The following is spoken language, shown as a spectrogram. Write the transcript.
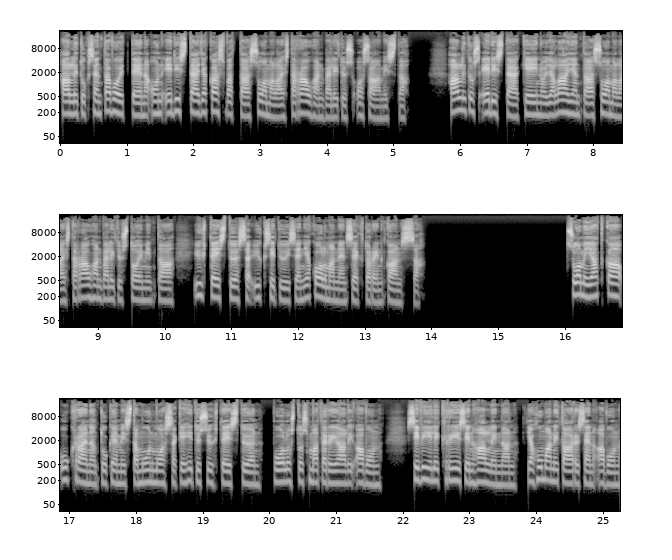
Hallituksen tavoitteena on edistää ja kasvattaa suomalaista rauhanvälitysosaamista. Hallitus edistää keinoja laajentaa suomalaista rauhanvälitystoimintaa yhteistyössä yksityisen ja kolmannen sektorin kanssa. Suomi jatkaa Ukrainan tukemista muun muassa kehitysyhteistyön, puolustusmateriaaliavun, siviilikriisin hallinnan ja humanitaarisen avun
